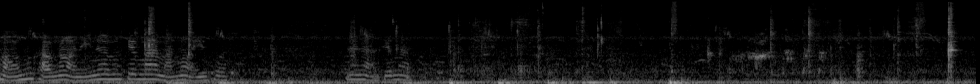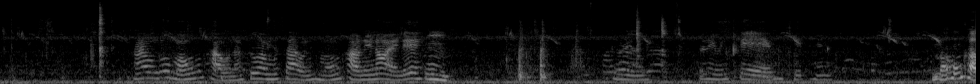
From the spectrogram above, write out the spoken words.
หมองของเขาหน่อยนี่เนื้อมันเก็บมาหมาหน่อยอยู่เพื่อนในหนังเก็บมาเอาดูหมองของเขานะคือว่ามือเศร้านี่หมองของเขานิดหน่อยๆเด้อืม ตัวนี้ตัวนี้มันแก่มันเก็ดให้หมอของเขา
